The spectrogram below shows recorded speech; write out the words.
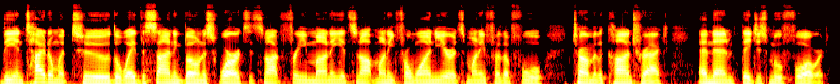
the entitlement to the way the signing bonus works. It's not free money. It's not money for one year. It's money for the full term of the contract. And then they just move forward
